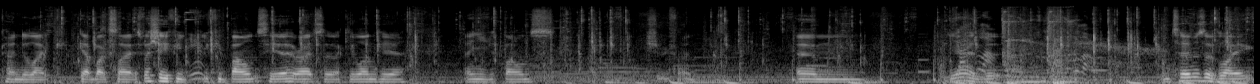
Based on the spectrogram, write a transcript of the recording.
kind of like get backside, especially if you if you bounce here, right? So like you land here and you just bounce, should be fine. Um, yeah, the, in terms of like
